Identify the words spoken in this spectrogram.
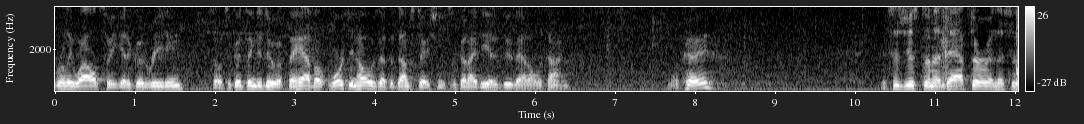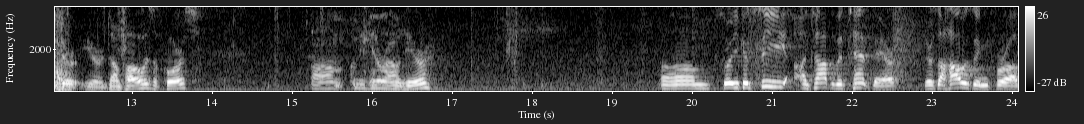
really well so you get a good reading. So it's a good thing to do. If they have a working hose at the dump station, it's a good idea to do that all the time. Okay. This is just an adapter and this is your, your dump hose, of course. Um, let me get around here. Um, so you can see on top of the tent there, there's a housing for a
